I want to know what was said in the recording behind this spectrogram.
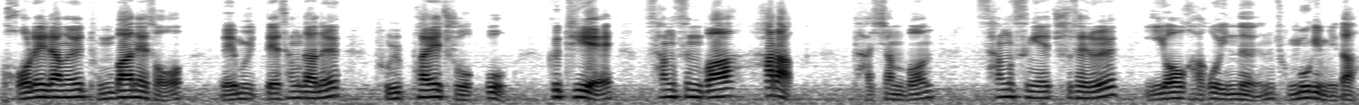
거래량을 동반해서 매물대 상단을 돌파해 주었고 그 뒤에 상승과 하락 다시 한번 상승의 추세를 이어가고 있는 종목입니다.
